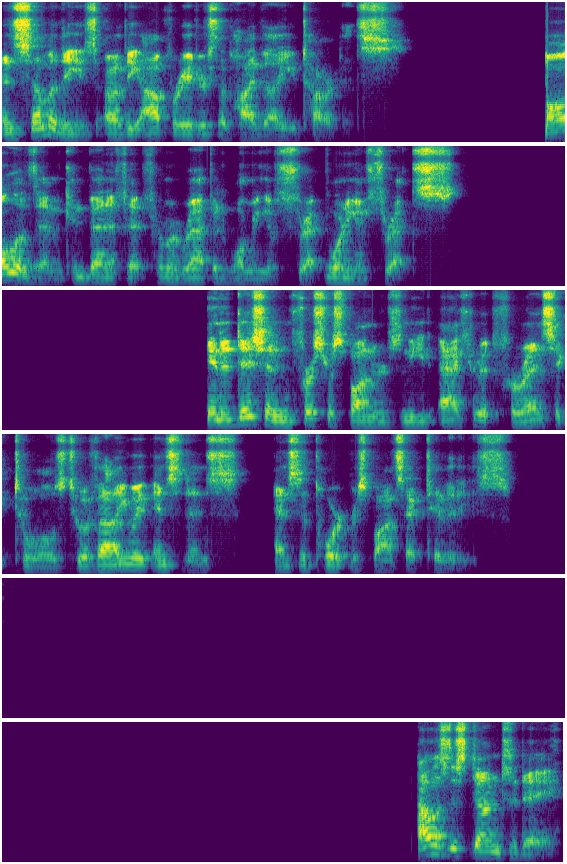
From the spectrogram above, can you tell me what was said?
and some of these are the operators of high-value targets. All of them can benefit from a rapid warning of threat, warning of threats. In addition, first responders need accurate forensic tools to evaluate incidents and support response activities. How is this done today?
